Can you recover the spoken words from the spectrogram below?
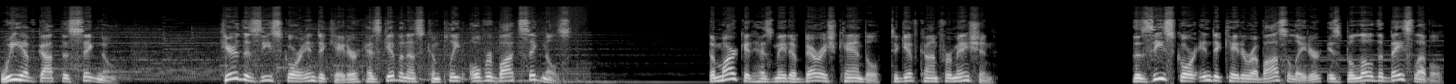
We have got the signal. Here the z-score indicator has given us complete overbought signals. The market has made a bearish candle to give confirmation. The z-score indicator of oscillator is below the base level.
